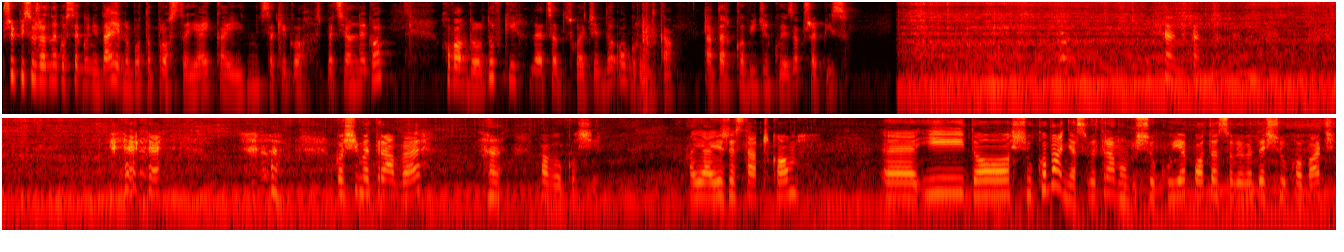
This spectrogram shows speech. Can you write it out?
przypisu żadnego z tego nie daję, no bo to proste jajka i nic takiego specjalnego. Chowam do lodówki, lecę, słuchajcie, do ogródka. A Darkowi dziękuję za przepis. Kosimy trawę. Paweł kosi. A ja jeżdżę staczką e, i do ściółkowania sobie trawą wyściółkuję. Potem sobie będę ściółkować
